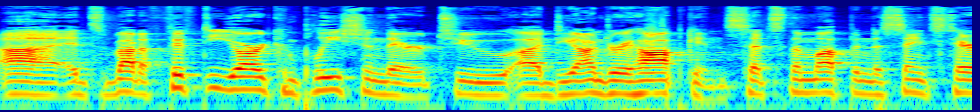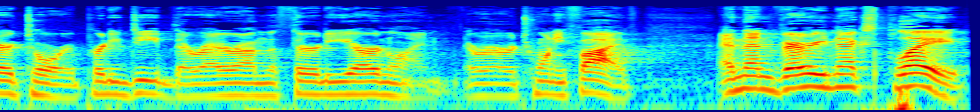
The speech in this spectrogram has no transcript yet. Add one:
Uh, it's about a 50-yard completion there to uh, DeAndre Hopkins. Sets them up into Saints territory, pretty deep. They're right around the 30-yard line or, or 25. And then very next play,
